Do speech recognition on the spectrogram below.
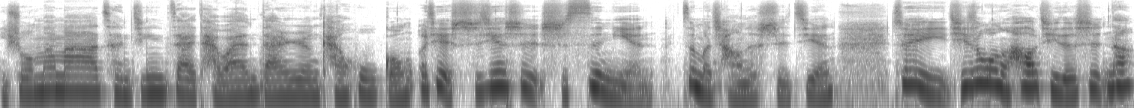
你说妈妈曾经在台湾担任看护工，而且时间是十四年这么长的时间。所以其实我很好奇的是，那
